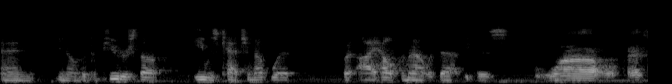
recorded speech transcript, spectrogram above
And, you know, the computer stuff he was catching up with, but I helped him out with that because Wow, that's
